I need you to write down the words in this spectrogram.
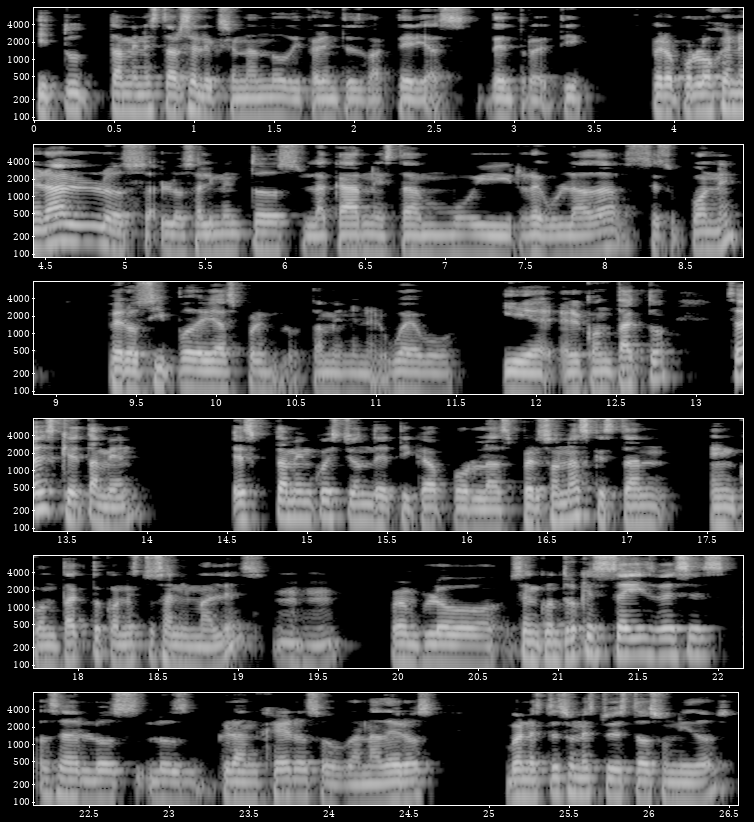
y tú también estar seleccionando diferentes bacterias dentro de ti. Pero por lo general los, los alimentos, la carne está muy regulada, se supone. Pero sí podrías, por ejemplo, también en el huevo y el, contacto. ¿Sabes qué también? Es también cuestión de ética por las personas que están en contacto con estos animales. Por ejemplo, se encontró que seis veces, o sea, los, los granjeros o ganaderos, bueno, este es un estudio de Estados Unidos,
